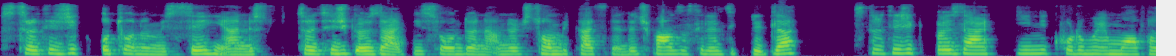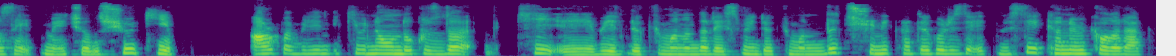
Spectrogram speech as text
stratejik otonomisi yani stratejik özelliği son dönemde, son birkaç senedir fazlasıyla zikredilen stratejik özelliğini korumaya muhafaza etmeye çalışıyor ki Avrupa Birliği'nin 2019'daki e, bir dokümanında, resmi dokümanında Çin'i kategorize etmesi ekonomik olarak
